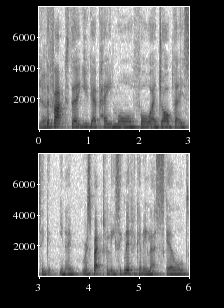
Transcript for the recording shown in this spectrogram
yeah, The fact that you get paid more for a job that is, you know, respectfully, significantly less skilled,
